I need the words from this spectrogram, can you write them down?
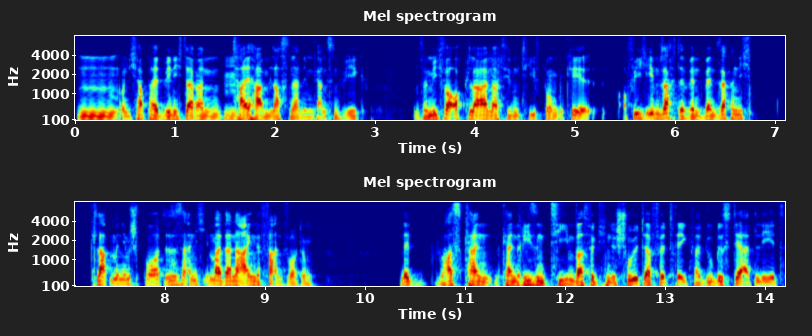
Mm, und ich habe halt wenig daran hm. teilhaben lassen an dem ganzen Weg. Und für mich war auch klar nach diesem Tiefpunkt, okay, auch wie ich eben sagte, wenn, wenn Sachen nicht klappen in dem Sport, ist es eigentlich immer deine eigene Verantwortung. Ne, du hast kein, kein Riesenteam, was wirklich eine Schuld dafür trägt, weil du bist der Athlet.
